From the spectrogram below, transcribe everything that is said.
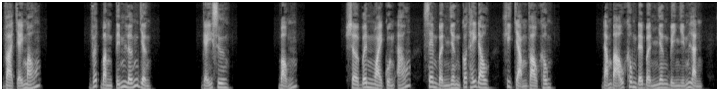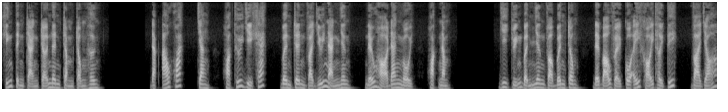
và chảy máu. Vết bầm tím lớn dần. Gãy xương. Bỏng. Sờ bên ngoài quần áo, xem bệnh nhân có thấy đau khi chạm vào không. Đảm bảo không để bệnh nhân bị nhiễm lạnh, khiến tình trạng trở nên trầm trọng hơn. Đặt áo khoác, chăn hoặc thứ gì khác bên trên và dưới nạn nhân nếu họ đang ngồi hoặc nằm. Di chuyển bệnh nhân vào bên trong để bảo vệ cô ấy khỏi thời tiết và gió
